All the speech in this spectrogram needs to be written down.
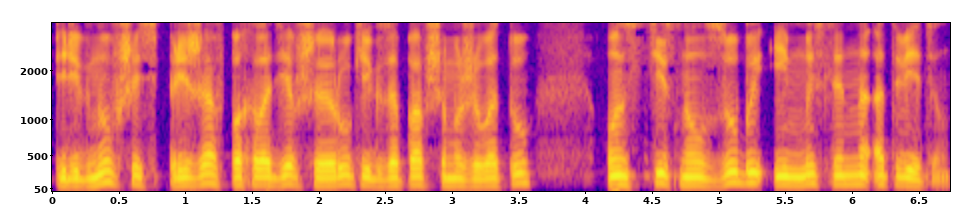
Перегнувшись, прижав похолодевшие руки к запавшему животу, он стиснул зубы и мысленно ответил.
